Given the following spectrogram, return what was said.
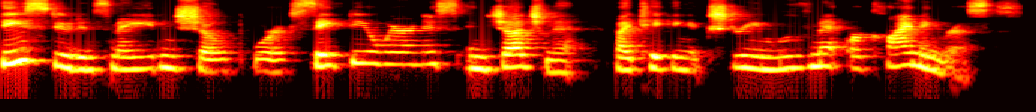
These students may even show poor safety awareness and judgment by taking extreme movement or climbing risks.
